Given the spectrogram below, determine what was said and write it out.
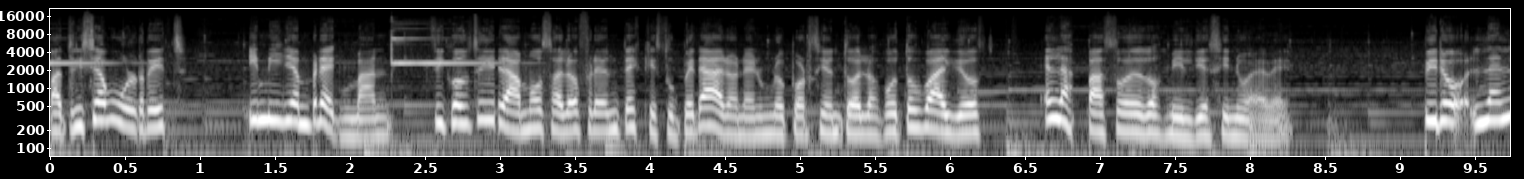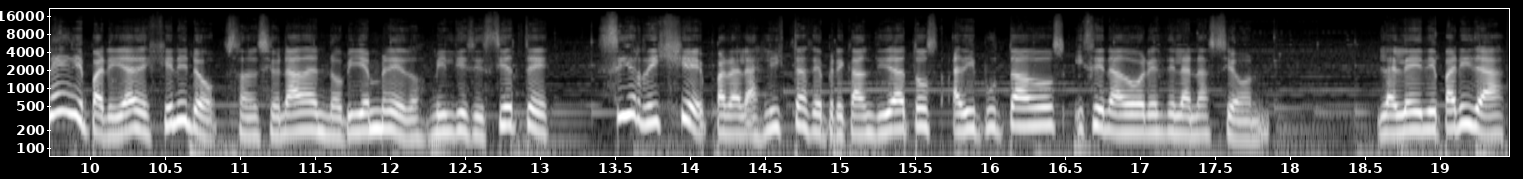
Patricia Bullrich y Miriam Bregman, si consideramos a los frentes que superaron el 1% de los votos válidos en las PASO de 2019. Pero la ley de paridad de género, sancionada en noviembre de 2017, sí rige para las listas de precandidatos a diputados y senadores de la Nación. La ley de paridad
